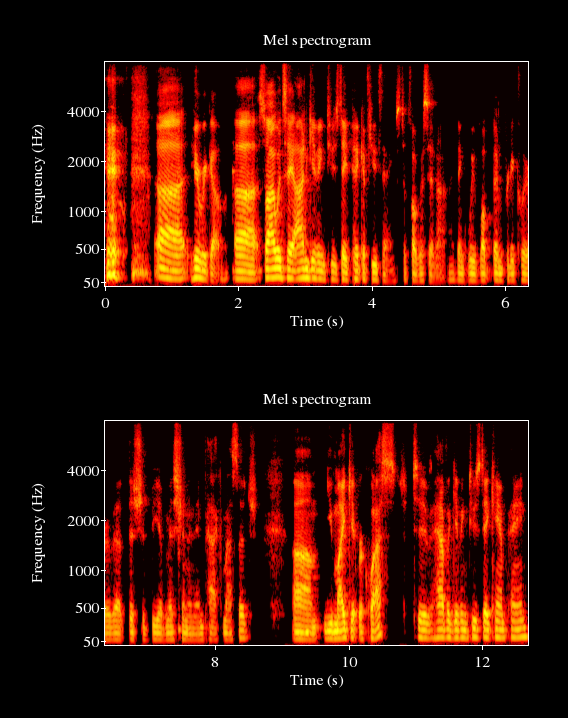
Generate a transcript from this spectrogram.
uh, here we go. Uh, so I would say on Giving Tuesday, pick a few things to focus in on. I think we've been pretty clear that this should be a mission and impact message. Um, you might get requests to have a Giving Tuesday campaign.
